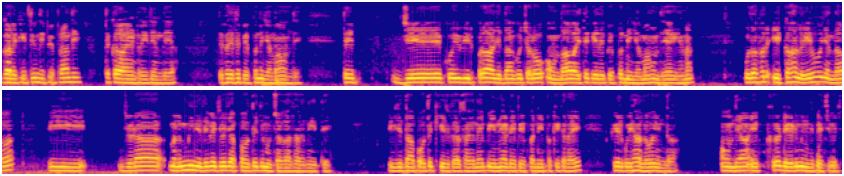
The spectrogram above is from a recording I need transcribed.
ਗੱਲ ਕੀਤੀ ਹੁੰਦੀ ਪੇਪਰਾਂ ਦੀ ਤੇ ਕਰਾ ਐਂਟਰੀ ਦਿੰਦੇ ਆ ਤੇ ਫਿਰ ਇੱਥੇ ਪੇਪਰ ਨਹੀਂ ਜਮ੍ਹਾਂ ਹੁੰਦੇ। ਤੇ ਜੇ ਕੋਈ ਵੀਰ ਭਰਾ ਜਿੱਦਾਂ ਕੋਈ ਚਲੋ ਆਉਂਦਾ ਵਾ, ਇੱਥੇ ਕਿਸੇ ਦੇ ਪੇਪਰ ਨਹੀਂ ਜਮ੍ਹਾਂ ਹੁੰਦੇ ਹੈਗੇ, ਹਨਾ, ਉਹਦਾ ਫਿਰ ਇੱਕ ਹੱਲ ਇਹ ਹੋ ਜਾਂਦਾ ਵਾ ਵੀ ਜਿਹੜਾ ਮਤਲਬ ਮਹੀਨੇ ਦੇ ਵਿੱਚ ਵਿੱਚ ਆਪਾਂ ਉੱਤੇ ਦਨੂਚਾ ਕਰ ਸਕਦੇ ਇੱਥੇ, ਵੀ ਜਿੱਦਾਂ ਆਪਾਂ ਉੱਤੇ ਕੇਸ ਕਰ ਸਕਦੇ ਹਾਂ ਵੀ ਇਹਨੇ ਸਾਡੇ ਪੇਪਰ ਨਹੀਂ ਪੱਕੇ ਕਰਾਏ, ਫਿਰ ਕੋਈ ਹੱਲ ਹੋ ਜਾਂਦਾ। ਆਉਂਦਿਆਂ ਇੱਕ ਡੇਢ ਮਹੀਨੇ ਦੇ ਵਿੱਚ ਵਿੱਚ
